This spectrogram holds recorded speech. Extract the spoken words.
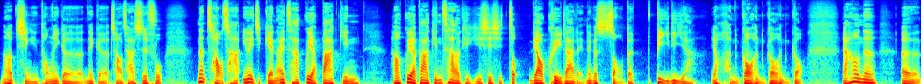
然后请同一个那个炒茶师傅。那炒茶因为一间爱擦贵啊百斤，然后贵啊百斤炒落去其实是做了溃烂的，那个手的臂力啊要很够很够很够。然后呢，呃，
